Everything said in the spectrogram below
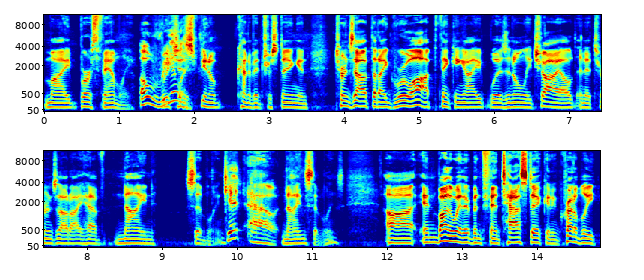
my birth family. Oh, Which really? is you know kind of interesting, and turns out that I grew up thinking I was an only child, and it turns out I have nine siblings Get out. nine siblings. Uh, and by the way, they've been fantastic and incredibly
